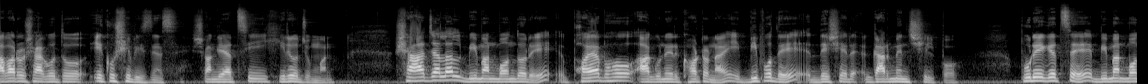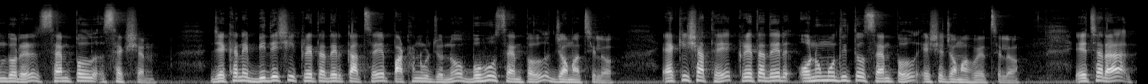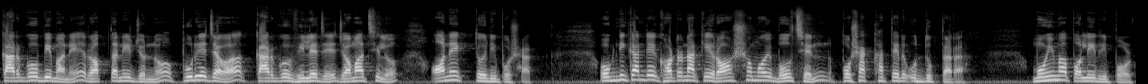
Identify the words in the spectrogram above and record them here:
আবারও স্বাগত একুশে বিজনেস সঙ্গে আছি হিরো জুম্মান। শাহজালাল বিমানবন্দরে ভয়াবহ আগুনের ঘটনায় বিপদে দেশের গার্মেন্টস শিল্প। পুড়ে গেছে বিমানবন্দরের স্যাম্পল সেকশন যেখানে বিদেশি ক্রেতাদের কাছে পাঠানোর জন্য বহু স্যাম্পল জমা ছিল। একই সাথে ক্রেতাদের অনুমোদিত স্যাম্পল এসে জমা হয়েছিল। এছাড়া কার্গো বিমানে রপ্তানির জন্য পুড়ে যাওয়া কার্গো ভিলেজে জমা ছিল অনেক তৈরি পোশাক। অগ্নিকাণ্ডের ঘটনাকে রহস্যময় বলছেন পোশাক খাতের উদ্যোক্তারা। মহিমা পলির রিপোর্ট।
